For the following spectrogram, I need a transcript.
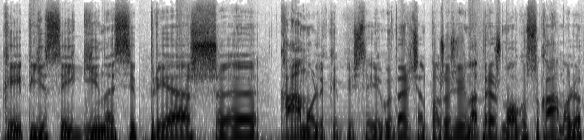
kaip jisai gynasi prieš e, kamolį, kaip jisai, jeigu verčiant pažodžiui, na, prieš žmogų su kamoliu,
